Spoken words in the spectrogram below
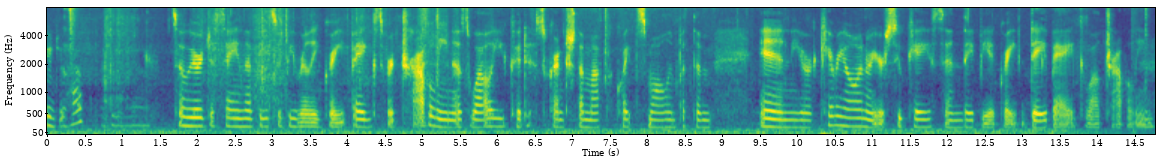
You do have? So we were just saying that these would be really great bags for traveling as well. You could scrunch them up quite small and put them in your carry-on or your suitcase and they'd be a great day bag while traveling.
